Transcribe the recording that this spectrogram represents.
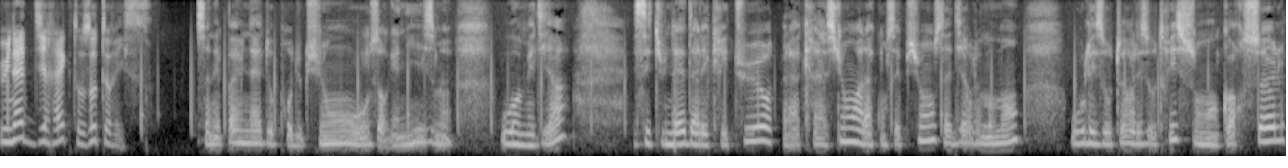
une aide directe aux autoristes. Ce n'est pas une aide aux productions, aux organismes ou aux médias. C'est une aide à l'écriture, à la création, à la conception, c'est-à-dire le moment où les auteurs et les autrices sont encore seuls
